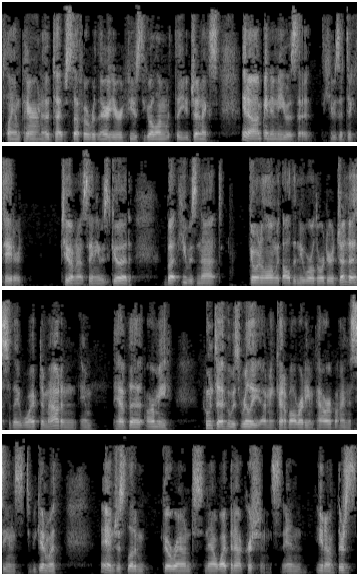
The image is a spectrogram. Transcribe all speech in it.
Planned Parenthood type stuff over there. He refused to go along with the eugenics. You know, I mean, and he was a, he was a dictator too. I'm not saying he was good, but he was not going along with all the New World Order agenda, so they wiped him out and, and have the army junta, who was really, I mean, kind of already in power behind the scenes to begin with, and just let him go around now wiping out Christians. And, you know, there's,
